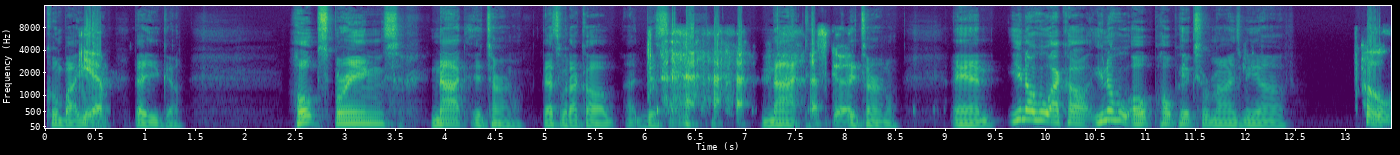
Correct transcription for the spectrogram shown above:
kumbaya. Yeah. There you go. Hope springs not eternal. That's what I call uh, this. not That's good. eternal. And you know who I call? You know who Hope, Hicks reminds me of? Who?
